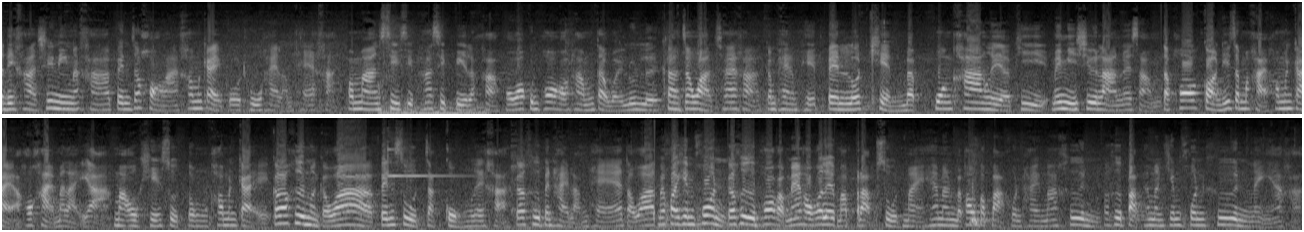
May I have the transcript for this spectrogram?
วัสดีค่ะ ชื่อนิ้งนะคะ เป็นเจ้าของร้านข้าวมันไก่โกทูไฮหลำแท้ค่ะ ประมาณ 40-50 ปีแล้วค่ะ เพราะว่าคุณพ่อเขาทำตั้งแต่วัยรุ่นเลยต่างจังหวัดใช่ค่ะกำแพงเพชรเป็นรถเข็นแบบพ่วงข้างเลยอะพี่ ไม่มีชื่อร้านด้วยซ้ำแต่พ่อก่อนที่จะมาขายข้าวมันไก่อะเขาขายมาหลายอย่างมาโอเคสุดตรงข้าวมันไก่ ก็คือเหมือนกับว่าเป็นสูตรจากกงเลยค่ะ ก็คือเป็นไหหลำแท้ แต่ว่าไม่ค่อยเข้มข้น ก็คือพ่อกับแม่เขาก็เลยมาปรับสูตรใหม่ให้มันแบบเข้ากับปากคนไทยมากขึ้น ก็คือปรับให้มันเข้มข้นขึ้นอะไรอย่างเงี้ยค่ะ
